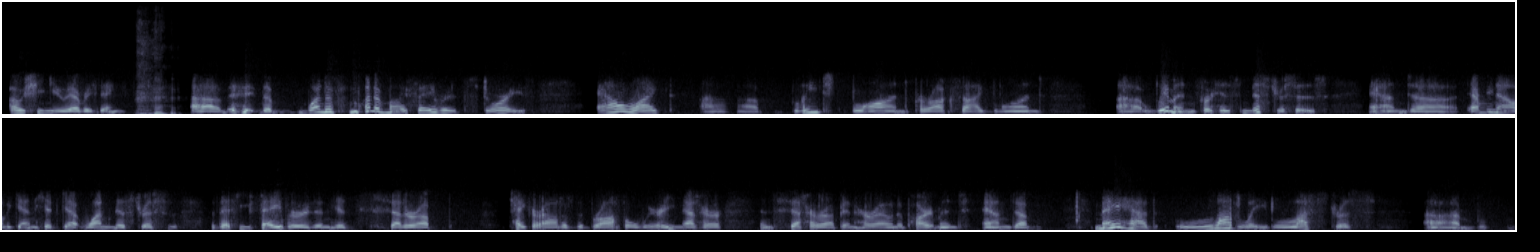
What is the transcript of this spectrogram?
Oh, she knew everything. um, the one of one of my favorite stories. Al liked uh, bleached blonde, peroxide blonde uh, women for his mistresses, and uh, every now and again he'd get one mistress that he favored, and he'd set her up, take her out of the brothel where he met her, and set her up in her own apartment. And um, May had lovely, lustrous uh,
